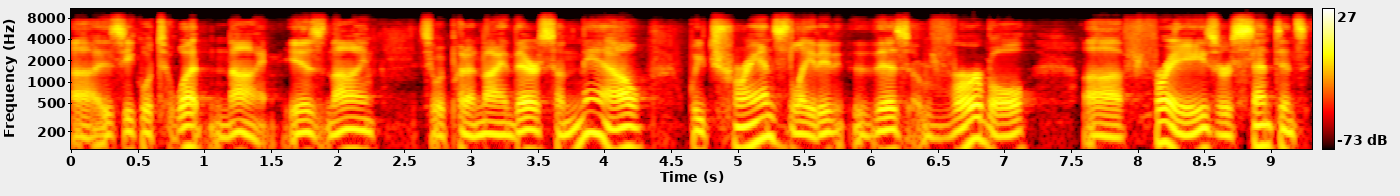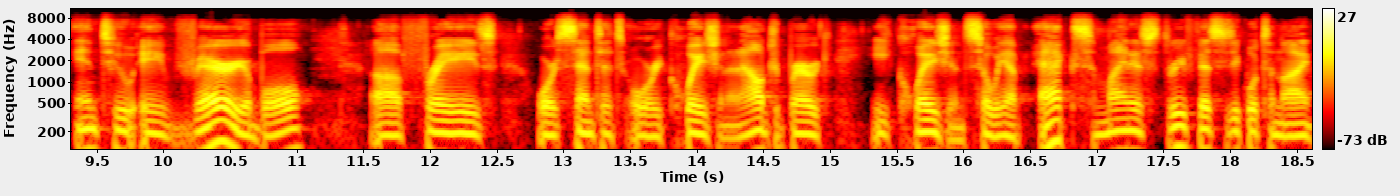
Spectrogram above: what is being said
Uh, is equal to what? 9. Is 9. So we put a 9 there. So now we translated this verbal uh, phrase or sentence into a variable uh, phrase or sentence or equation, an algebraic equation. So we have x minus 3 fifths is equal to 9.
